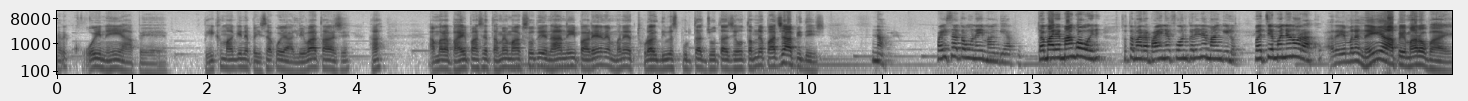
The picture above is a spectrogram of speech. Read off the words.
અરે કોઈ નહીં આપે. ભીખ માગીને પૈસા કોઈ આ લેવાતા હશે. હા અમારા ભાઈ પાસે તમે માગશો તો એ ના નહીં પાડે ને મને થોડાક દિવસ પૂરતા જ જોતા છે. હું તમને પાછા આપી દઈશ. ના પૈસા તો હું નહીં માંગી આપું. તમારે માંગવા હોય ને તો તમારા ભાઈને ફોન કરીને માંગી લો. વચ્ચે મને ન રાખો. અરે એ મને નહીં આપે મારો ભાઈ.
